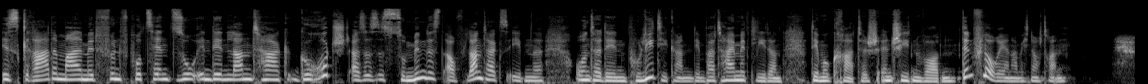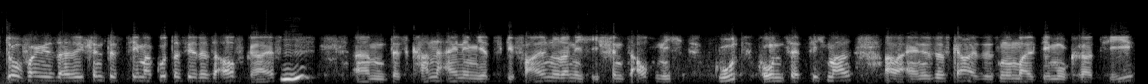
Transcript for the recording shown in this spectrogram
ist gerade mal mit 5 Prozent so in den Landtag gerutscht. Also es ist zumindest auf Landtagsebene unter den Politikern, den Parteimitgliedern demokratisch entschieden worden. Den Florian habe ich noch dran. Du, folgendes, also ich finde das Thema gut, dass ihr das aufgreift. Mhm. Ähm, das kann einem jetzt gefallen oder nicht. Ich finde es auch nicht gut, grundsätzlich mal. Aber eines ist klar, es ist nun mal Demokratie.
